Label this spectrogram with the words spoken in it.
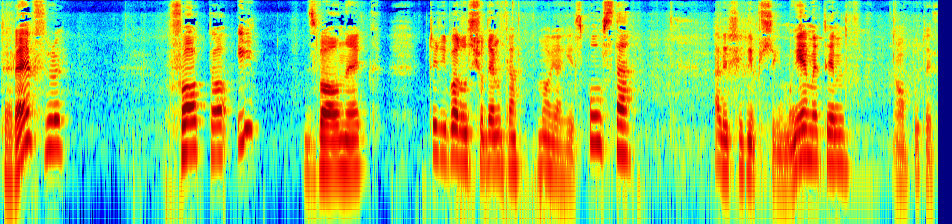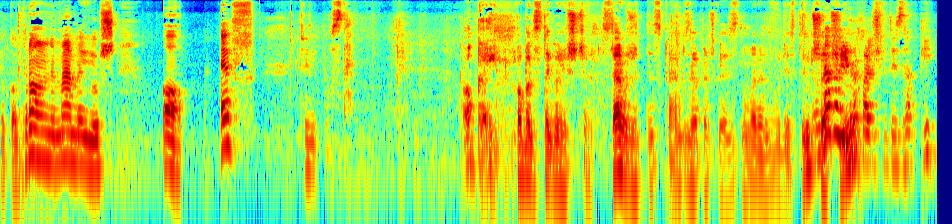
trefl, foto i dzwonek. Czyli bonus siódemka moja jest pusta, ale się nie przyjmujemy tym. O, tutaj kontrolny mamy już o F, czyli puste. Okej, wobec tego jeszcze starożytny skarb, zrapeczka jest z numerem Dawno nie 23. drapaliśmy tej zrabki.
